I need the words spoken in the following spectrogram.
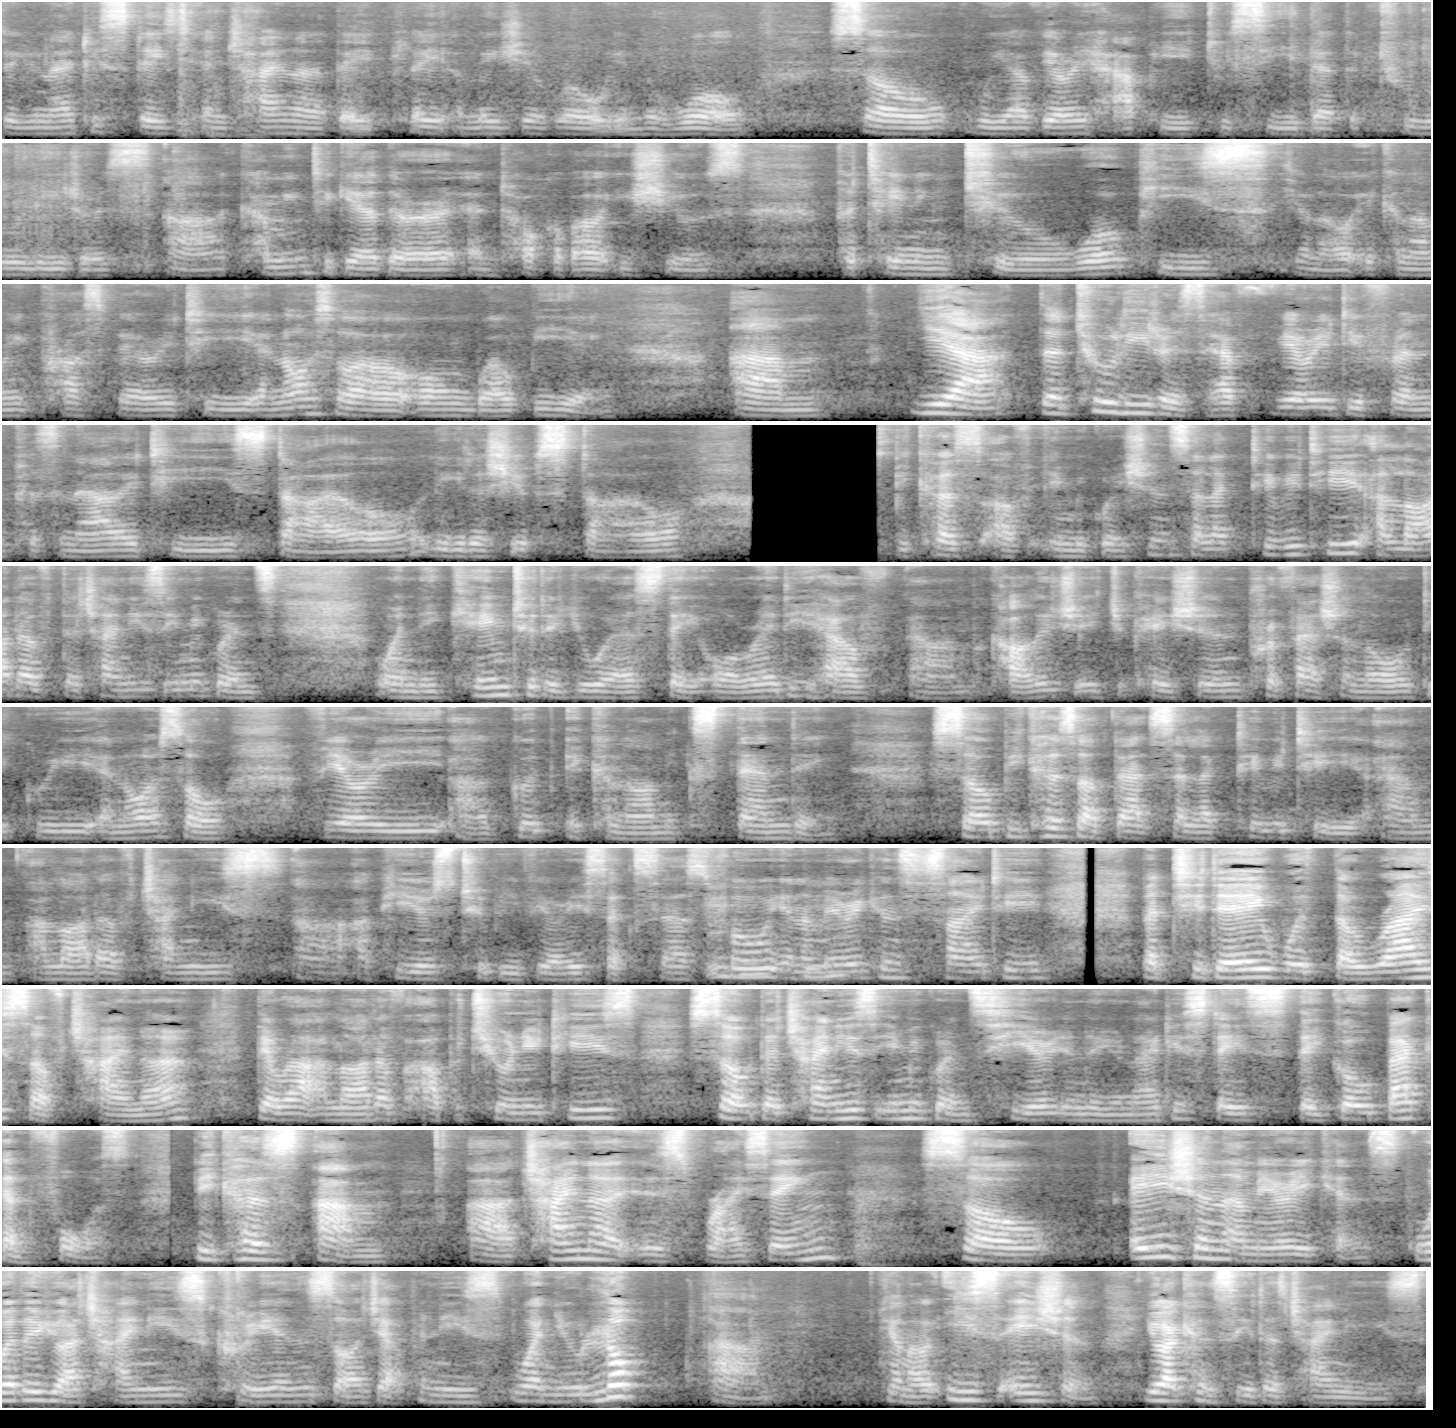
the United States and China, they play a major role in the world. So we are very happy to see that the two leaders are coming together and talk about issues pertaining to world peace, you know, economic prosperity, and also our own well-being. Um, yeah, the two leaders have very different personality, style, leadership style. Because of immigration selectivity, a lot of the Chinese immigrants, when they came to the U.S., they already have um, college education, professional degree, and also very uh, good economic standing. So because of that selectivity, um, a lot of Chinese uh, appears to be very successful in American society. But today, with the rise of China, there are a lot of opportunities. So the Chinese immigrants here in the United States, they go back and forth because um, uh, China is rising. So Asian Americans, whether you are Chinese, Koreans, or Japanese, when you look um, you know, East Asian, you are considered Chinese.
